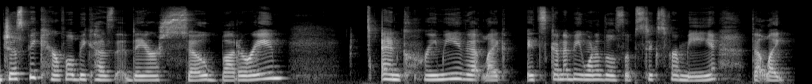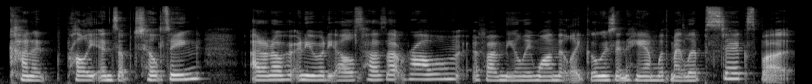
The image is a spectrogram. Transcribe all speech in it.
just be careful because they are so buttery and creamy that like it's gonna be one of those lipsticks for me that like kind of probably ends up tilting. I don't know if anybody else has that problem, if I'm the only one that like goes in ham with my lipsticks, but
